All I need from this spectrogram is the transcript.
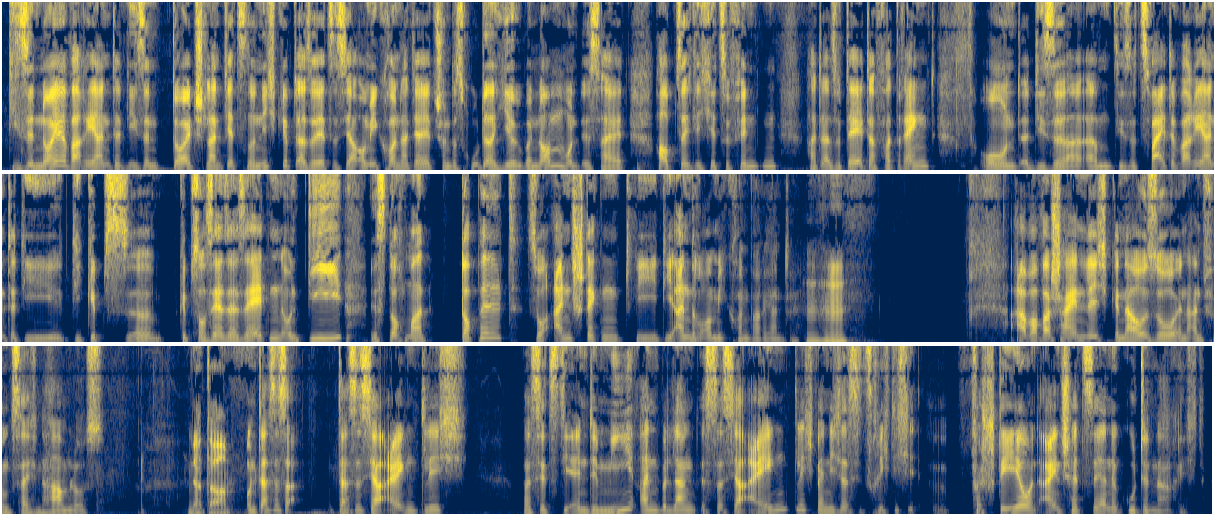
diese neue Variante, die es in Deutschland jetzt noch nicht gibt, also jetzt ist ja Omikron hat ja jetzt schon das Ruder hier übernommen und ist halt hauptsächlich hier zu finden, hat also Delta verdrängt und äh, diese ähm, diese zweite Variante, die die gibt's äh, gibt's noch sehr sehr selten und die ist noch mal doppelt so ansteckend wie die andere Omikron-Variante. Mhm. Aber wahrscheinlich genauso in Anführungszeichen harmlos. Na da. Und das ist, das ist ja eigentlich, was jetzt die Endemie anbelangt, ist das ja eigentlich, wenn ich das jetzt richtig äh, verstehe und einschätze, ja eine gute Nachricht.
